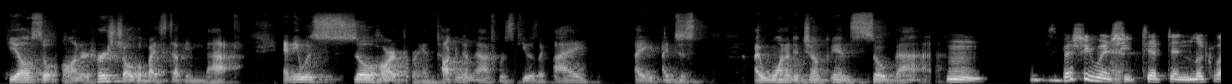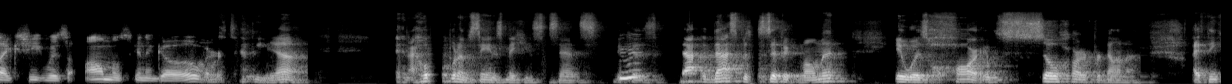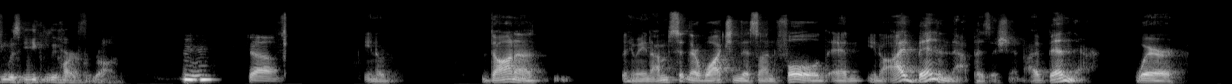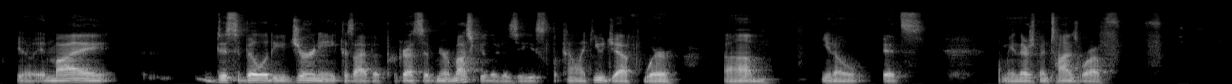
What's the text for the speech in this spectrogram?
he also honored her struggle by stepping back, and it was so hard for him. Talking to him afterwards, he was like, "I, I, I just." I wanted to jump in so bad. Mm. Especially when she tipped and looked like she was almost going to go over. Tipping, yeah. And I hope what I'm saying is making sense because mm-hmm. that that specific moment, it was hard. It was so hard for Donna. I think it was equally hard for Ron. Mm-hmm. Yeah. You know, Donna, I mean, I'm sitting there watching this unfold, and you know, I've been in that position. I've been there where you know, in my disability journey, because I have a progressive neuromuscular disease, kind of like you, Jeff, where, um, you know, it's, I mean, there's been times where I've,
